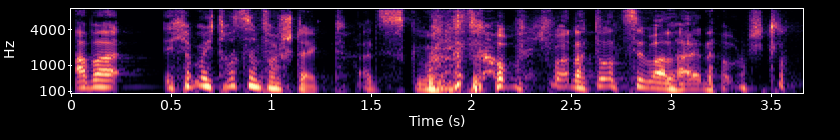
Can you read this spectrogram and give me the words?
Aber ich habe mich trotzdem versteckt als ich es gemacht habe ich war da trotzdem alleine am Strand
